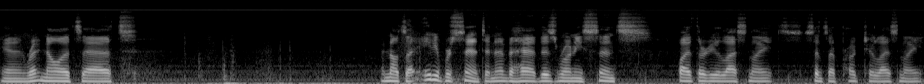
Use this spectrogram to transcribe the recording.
And right now it's at, right now it's at 80%, and I've had this running since 5.30 last night, since I parked here last night.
